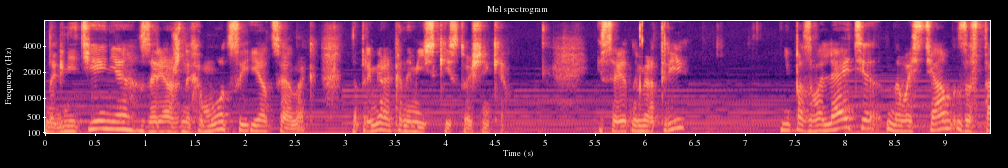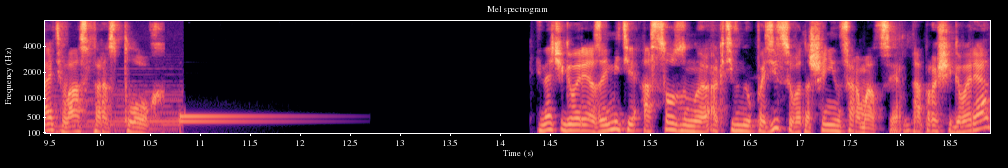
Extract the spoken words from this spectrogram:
нагнетения, заряженных эмоций и оценок, например, экономические источники. И совет номер три – не позволяйте новостям застать вас врасплох. Иначе говоря, займите осознанную активную позицию в отношении информации. А проще говоря...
